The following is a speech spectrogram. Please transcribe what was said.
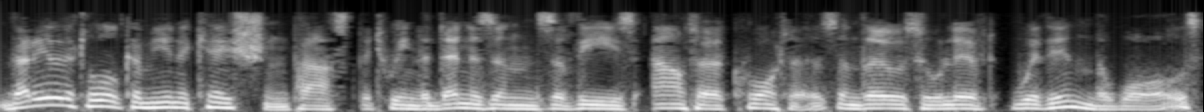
Very little communication passed between the denizens of these outer quarters and those who lived within the walls,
